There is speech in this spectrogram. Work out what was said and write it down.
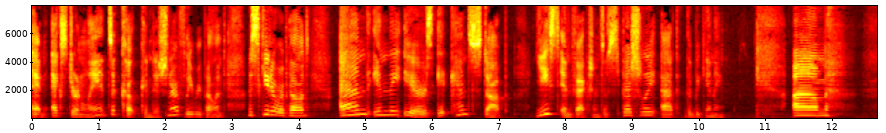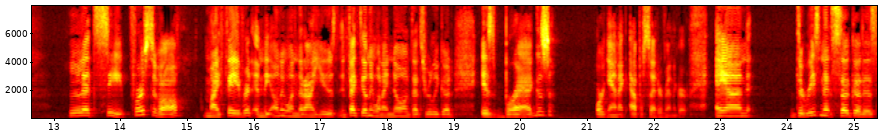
and externally it's a coat conditioner, flea repellent, mosquito repellent, and in the ears, it can stop yeast infections, especially at the beginning. Um, let's see. First of all, my favorite and the only one that I use, in fact, the only one I know of that's really good, is Bragg's organic apple cider vinegar. And the reason it's so good is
